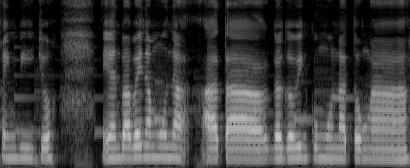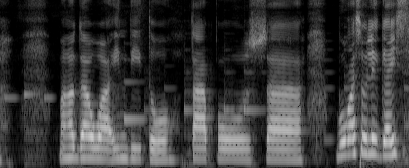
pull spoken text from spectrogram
aking video. Ayan, babay na muna at ah, gagawin ko muna tong ah, mga gawain dito. Tapos, ah, bukas uli guys,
